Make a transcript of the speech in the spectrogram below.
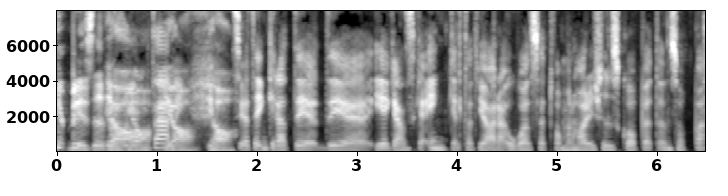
i princip, en Ja, buljongtärning. ja, ja. Så jag tänker att det, det är ganska enkelt att göra oavsett vad man har i kylskåpet, en soppa.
